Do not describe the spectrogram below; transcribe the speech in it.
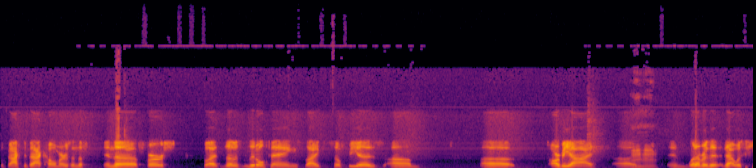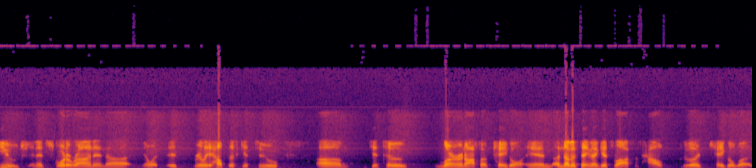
the back-to-back homers in the in the first, but those little things like Sophia's um, uh, RBI uh, Mhm. and whatever the, that was huge, and it scored a run, and uh, you know it, it really helped us get to um, get to learn off of Cagle. And another thing that gets lost is how good Cagle was,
